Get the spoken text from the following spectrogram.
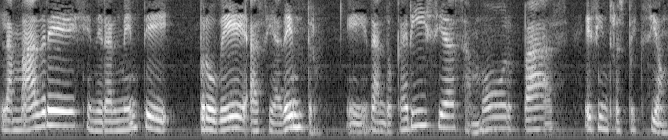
La madre generalmente provee hacia adentro, eh, dando caricias, amor, paz, es introspección,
